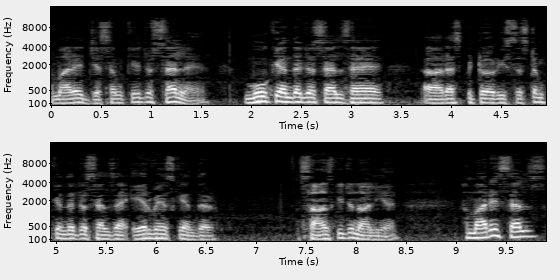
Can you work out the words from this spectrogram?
ہمارے جسم کے جو سیل ہیں، منہ کے اندر جو سیلز ہیں ریسپیٹوری سسٹم کے اندر جو سیلز ہیں ایئر ویز کے اندر، سانس کی جو نالیاں ہیں، ہمارے سیلز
